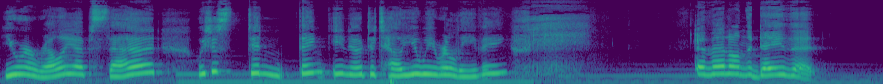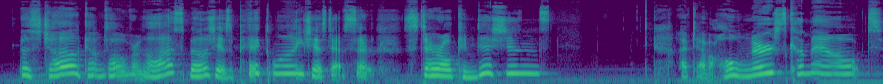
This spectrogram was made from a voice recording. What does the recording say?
you were really upset. We just didn't think, you know, to tell you we were leaving. And then on the day that this child comes home from the hospital, she has a PICC line, she has to have ser- sterile conditions. I have to have a home nurse come out.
